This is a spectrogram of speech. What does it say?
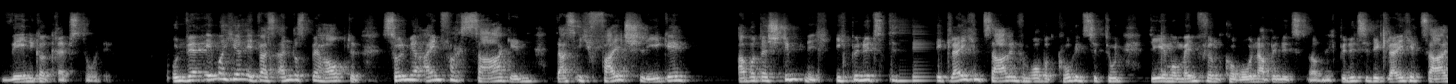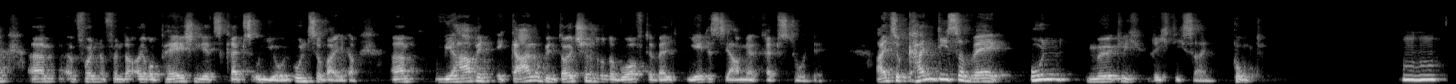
weniger Krebstote. Und wer immer hier etwas anderes behauptet, soll mir einfach sagen, dass ich falsch liege aber das stimmt nicht. Ich benutze die gleichen Zahlen vom Robert-Koch-Institut, die im Moment für Corona benutzt werden. Ich benutze die gleichen Zahlen ähm, von, von der Europäischen jetzt Krebsunion und so weiter. Ähm, wir haben, egal ob in Deutschland oder wo auf der Welt, jedes Jahr mehr Krebstote. Also kann dieser Weg unmöglich richtig sein. Punkt. Mhm,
